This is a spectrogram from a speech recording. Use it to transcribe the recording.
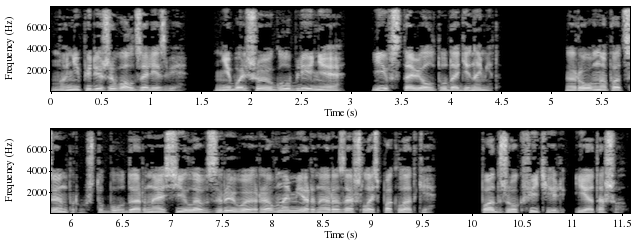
но не переживал за лезвие. Небольшое углубление и вставил туда динамит. Ровно по центру, чтобы ударная сила взрыва равномерно разошлась по кладке. Поджег фитиль и отошел.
